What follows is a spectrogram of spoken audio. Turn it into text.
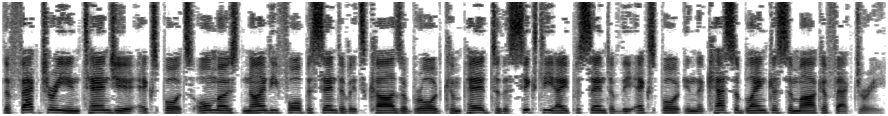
The factory in Tangier exports almost 94% of its cars abroad compared to the 68% of the export in the Casablanca Somaca factory.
